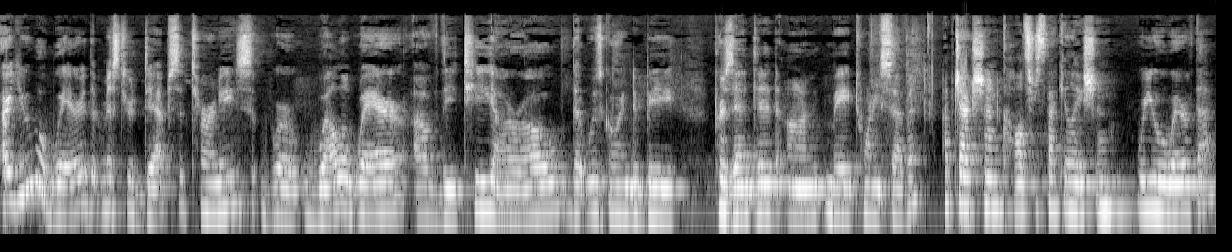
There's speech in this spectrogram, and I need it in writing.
are you aware that Mr. Depp's attorneys were well aware of the TRO that was going to be presented on May 27th? Objection. Calls for speculation. Were you aware of that?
